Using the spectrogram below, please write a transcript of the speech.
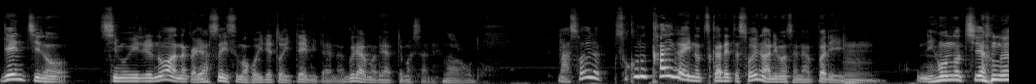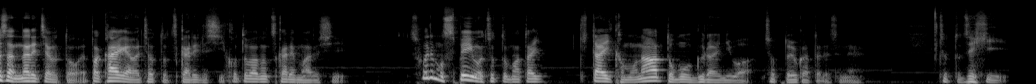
現地の SIM 入れるのはなんか安いスマホ入れといてみたいなぐらいまでやってましたねなるほど。まあそういうのそこの海外の疲れってそういうのありますよねやっぱり、うん。日本の治安の良さに慣れちゃうとやっぱ海外はちょっと疲れるし言葉の疲れもあるしそれでもスペインはちょっとまた行きたいかもなと思うぐらいにはちょっと良かったですねちょっとぜひ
